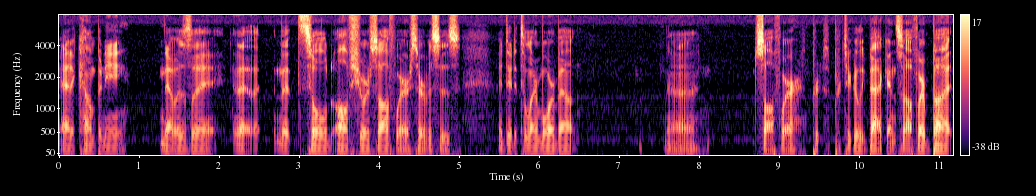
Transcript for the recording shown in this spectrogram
at a company that was a that, that sold offshore software services. I did it to learn more about uh, software, particularly back-end software. But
